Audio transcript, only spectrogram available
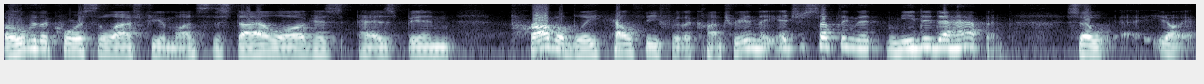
over the course of the last few months, this dialogue has has been probably healthy for the country, and they, it's just something that needed to happen. So you know,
